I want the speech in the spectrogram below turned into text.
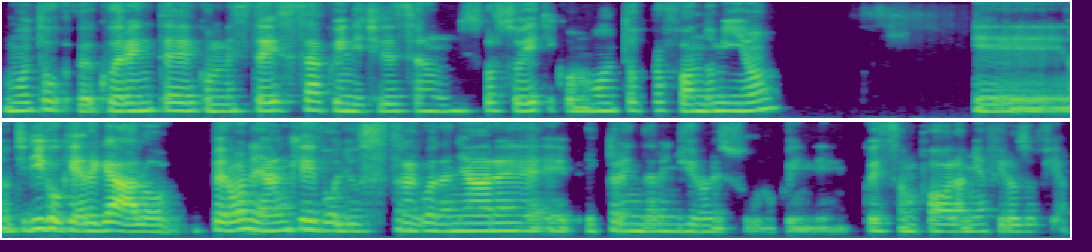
molto eh, coerente con me stessa, quindi ci deve essere un discorso etico molto profondo mio. E non ti dico che è regalo, però neanche voglio straguadagnare e, e prendere in giro nessuno, quindi questa è un po' la mia filosofia.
